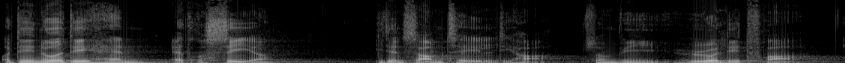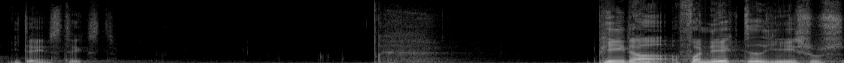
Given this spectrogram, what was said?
Og det er noget af det, han adresserer i den samtale, de har, som vi hører lidt fra i dagens tekst. Peter fornægtede Jesus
